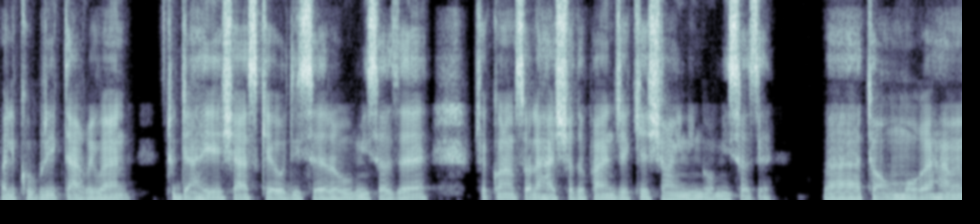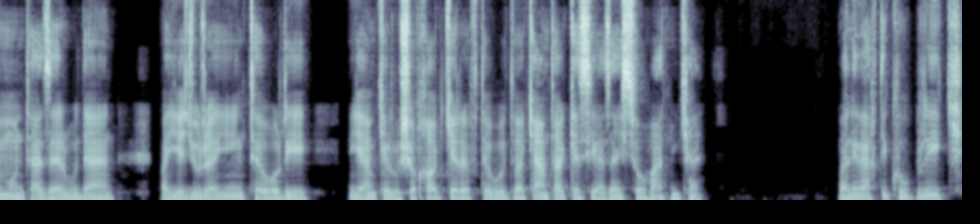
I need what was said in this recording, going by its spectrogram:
ولی کوبریک تقریبا تو دهه 60 که اودیسه رو می‌سازه فکر کنم سال 85 که شاینینگ رو می‌سازه. و تا اون موقع همه منتظر بودن و یه جورایی این تئوری میگم که روشو خاک گرفته بود و کمتر کسی ازش صحبت می‌کرد. ولی وقتی کوبریک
